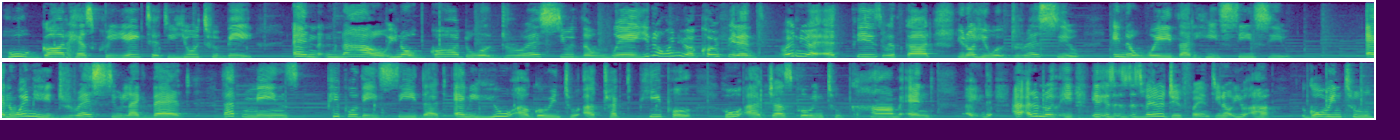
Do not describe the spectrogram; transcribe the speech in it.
who god has created you to be. And now, you know, God will dress you the way, you know, when you are confident, when you are at peace with God, you know, He will dress you in a way that He sees you. And when He dresses you like that, that means people they see that, and you are going to attract people who are just going to come and I, I don't know, it, it's, it's very different. You know, you are going to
